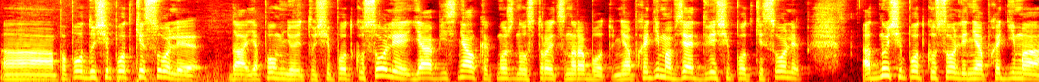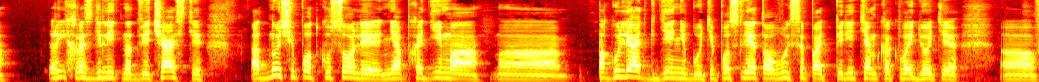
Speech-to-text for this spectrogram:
А, По поводу щепотки соли, да, я помню эту щепотку соли. Я объяснял, как можно устроиться на работу. Необходимо взять две щепотки соли. Одну щепотку соли необходимо их разделить на две части. Одну щепотку соли необходимо э, погулять где-нибудь и после этого высыпать перед тем, как войдете э, в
